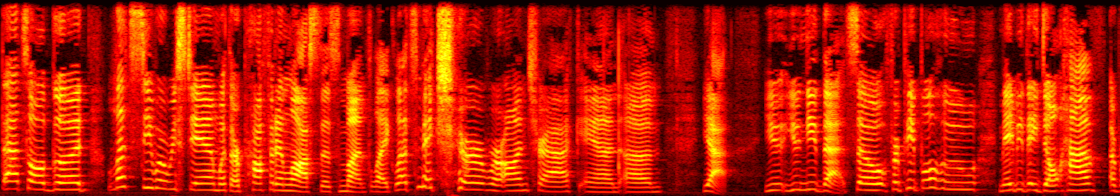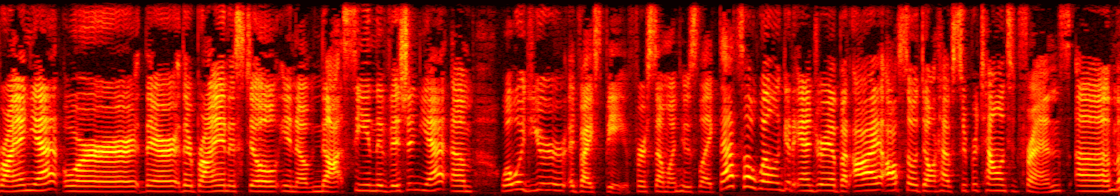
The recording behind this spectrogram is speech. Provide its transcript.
that's all good. Let's see where we stand with our profit and loss this month. Like, let's make sure we're on track. And um, yeah, you you need that. So for people who maybe they don't have a Brian yet, or their their Brian is still you know not seeing the vision yet, um, what would your advice be for someone who's like, that's all well and good, Andrea, but I also don't have super talented friends um,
